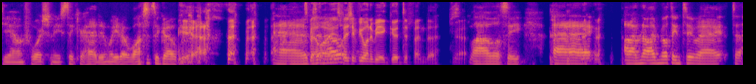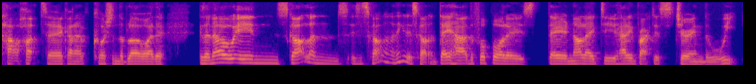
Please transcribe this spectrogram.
Yeah, unfortunately, stick your head in where you don't want it to go. Yeah, Uh, especially, know- especially if you want to be a good defender. Yeah. Well, we'll see. Uh, and I've, no, I've nothing to uh, to ha- to kind of cushion the blow either, because I know in Scotland, is it Scotland? I think it is Scotland. They have the footballers. They're not allowed to do heading practice during the week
